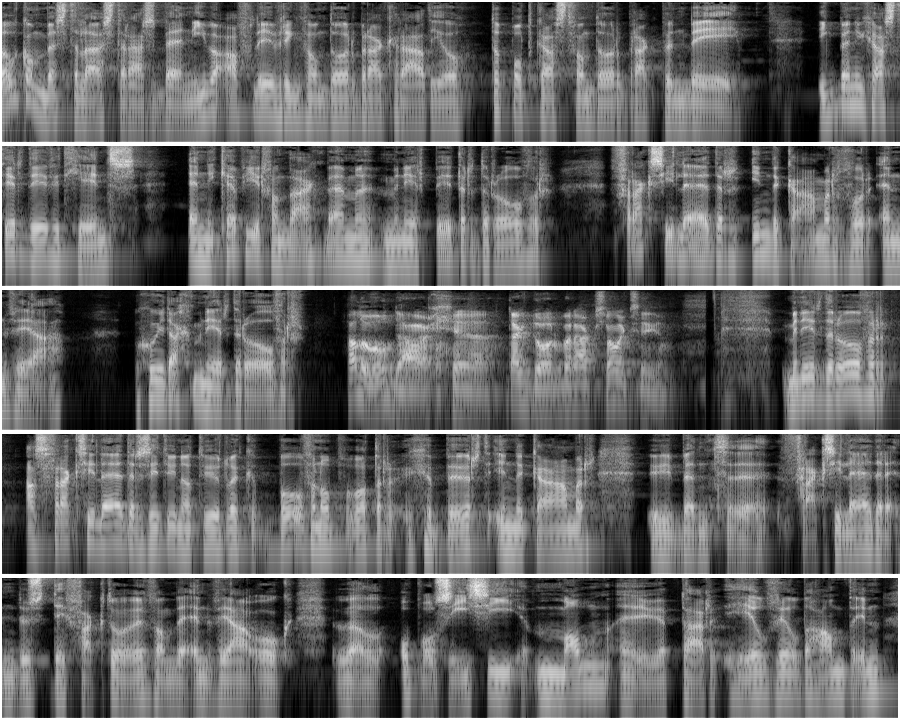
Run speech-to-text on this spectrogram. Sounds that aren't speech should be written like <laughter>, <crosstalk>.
Welkom, beste luisteraars, bij een nieuwe aflevering van Doorbraak Radio, de podcast van doorbraak.be. Ik ben uw gastheer David Geens en ik heb hier vandaag bij me meneer Peter de Rover, fractieleider in de Kamer voor NVA. Goeiedag, meneer de Rover. Hallo, dag, uh, dag Doorbraak, zal ik zeggen. Meneer de Rover, als fractieleider zit u natuurlijk bovenop wat er gebeurt in de Kamer. U bent uh, fractieleider en dus de facto van de NVA ook wel oppositieman. Uh, u hebt daar heel veel de hand in.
